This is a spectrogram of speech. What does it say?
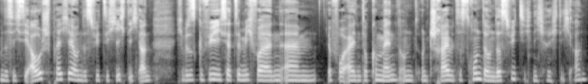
und dass ich sie ausspreche und das fühlt sich richtig an. Ich habe das Gefühl, ich setze mich vor ein, ähm, vor ein Dokument und, und schreibe das runter und das fühlt sich nicht richtig an.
